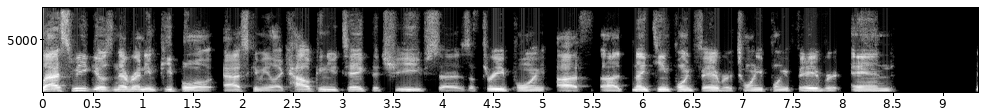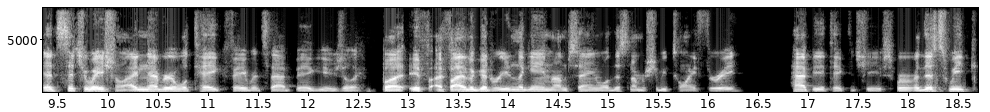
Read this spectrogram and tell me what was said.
last week it was never ending people asking me like how can you take the chiefs as a three point uh, uh 19 point favorite 20 point favorite and it's situational i never will take favorites that big usually but if if i have a good read in the game and i'm saying well this number should be 23 happy to take the chiefs where this week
